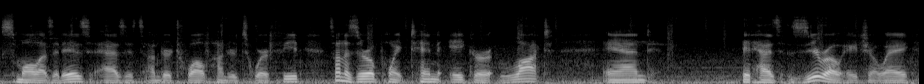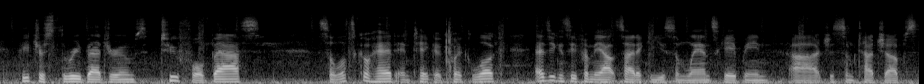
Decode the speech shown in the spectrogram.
small as it is, as it's under 1,200 square feet. It's on a 0.10 acre lot, and it has zero HOA, features three bedrooms, two full baths. So let's go ahead and take a quick look. As you can see from the outside, I can use some landscaping, uh, just some touch-ups,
